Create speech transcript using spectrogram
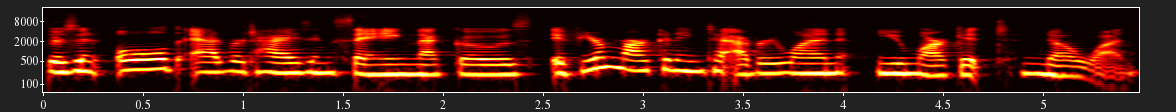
There's an old advertising saying that goes, if you're marketing to everyone, you market to no one.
